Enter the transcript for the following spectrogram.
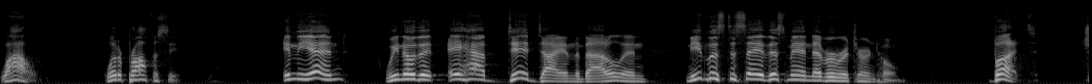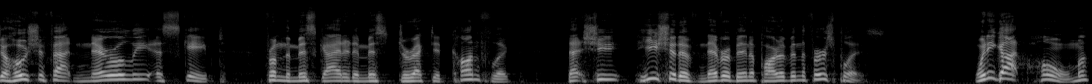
Wow, what a prophecy. In the end, we know that Ahab did die in the battle, and needless to say, this man never returned home. But Jehoshaphat narrowly escaped from the misguided and misdirected conflict that she, he should have never been a part of in the first place. When he got home,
